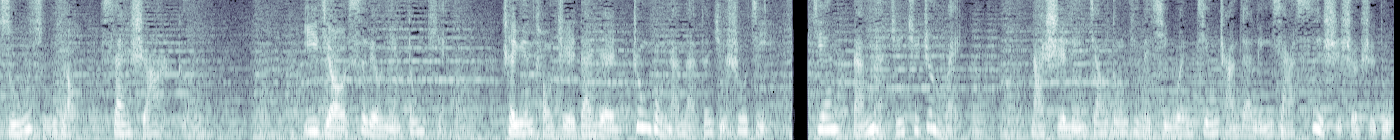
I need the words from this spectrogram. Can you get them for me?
足足有三十二个。一九四六年冬天，陈云同志担任中共南满分局书记兼南满军区政委。那时临江冬天的气温经常在零下四十摄氏度。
